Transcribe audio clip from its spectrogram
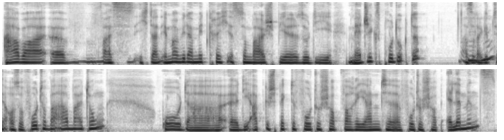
Aber äh, was ich dann immer wieder mitkriege, ist zum Beispiel so die Magix-Produkte. Also mhm. da gibt es ja auch so Fotobearbeitungen. Oder äh, die abgespeckte Photoshop-Variante Photoshop Elements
